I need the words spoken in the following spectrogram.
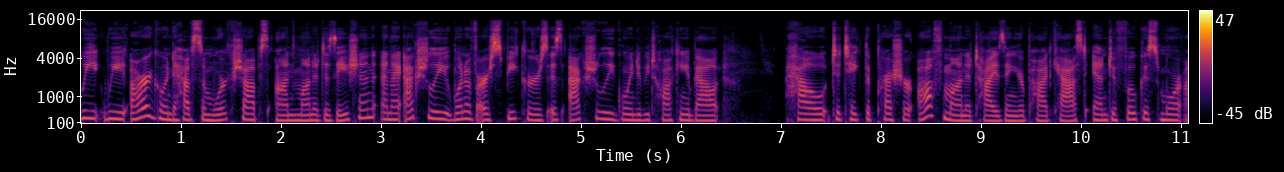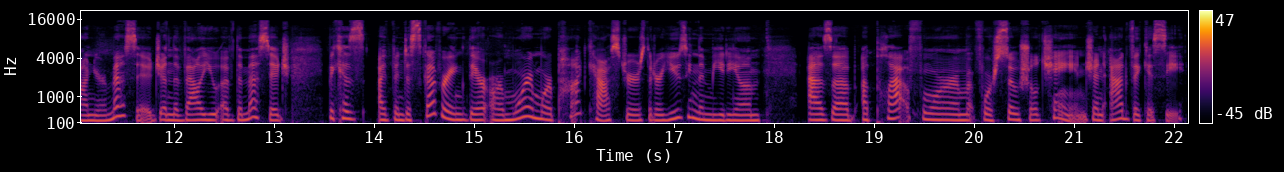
we we are going to have some workshops on monetization. And i actually one of our speakers is actually going to be talking about how to take the pressure off monetizing your podcast and to focus more on your message and the value of the message. Because i've been discovering there are more and more podcasters that are using the medium as a, a platform for social change and advocacy.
